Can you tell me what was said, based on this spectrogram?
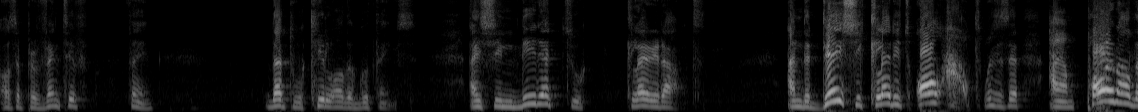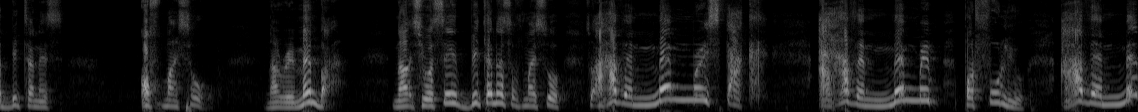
was a preventive thing that will kill all the good things. And she needed to clear it out. And the day she cleared it all out, when she said, I am pouring out the bitterness of my soul. Now remember, now she was saying bitterness of my soul. So I have a memory stack. I have a memory portfolio. I have a memory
